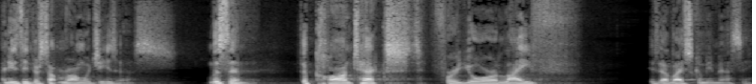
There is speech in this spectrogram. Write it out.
and you think there's something wrong with Jesus. Listen, the context for your life is that life's going to be messy.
